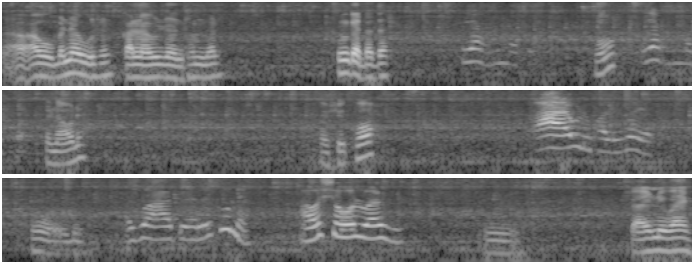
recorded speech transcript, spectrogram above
આવું બનાવવું છે. કાલના વિડીયોનું થંબનેલ શું આવડે? તો શીખો. આવડું. હું હમ. કાંઈ નહીં ભાઈ.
